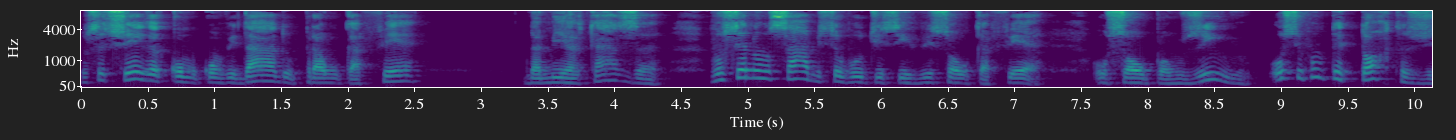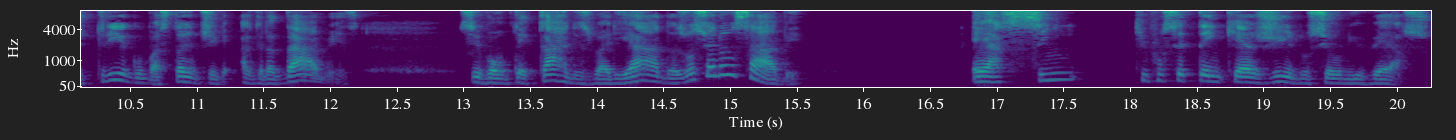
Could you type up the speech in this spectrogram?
Você chega como convidado para um café na minha casa, você não sabe se eu vou te servir só o café ou só o pãozinho, ou se vão ter tortas de trigo bastante agradáveis, se vão ter carnes variadas, você não sabe. É assim que você tem que agir no seu universo.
